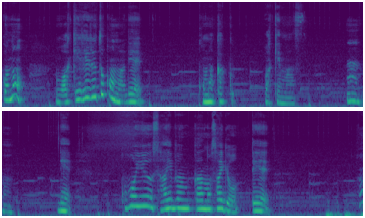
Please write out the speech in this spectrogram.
個の分けれるとこまで細かく分けます。うん。でこういう細分化の作業って本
